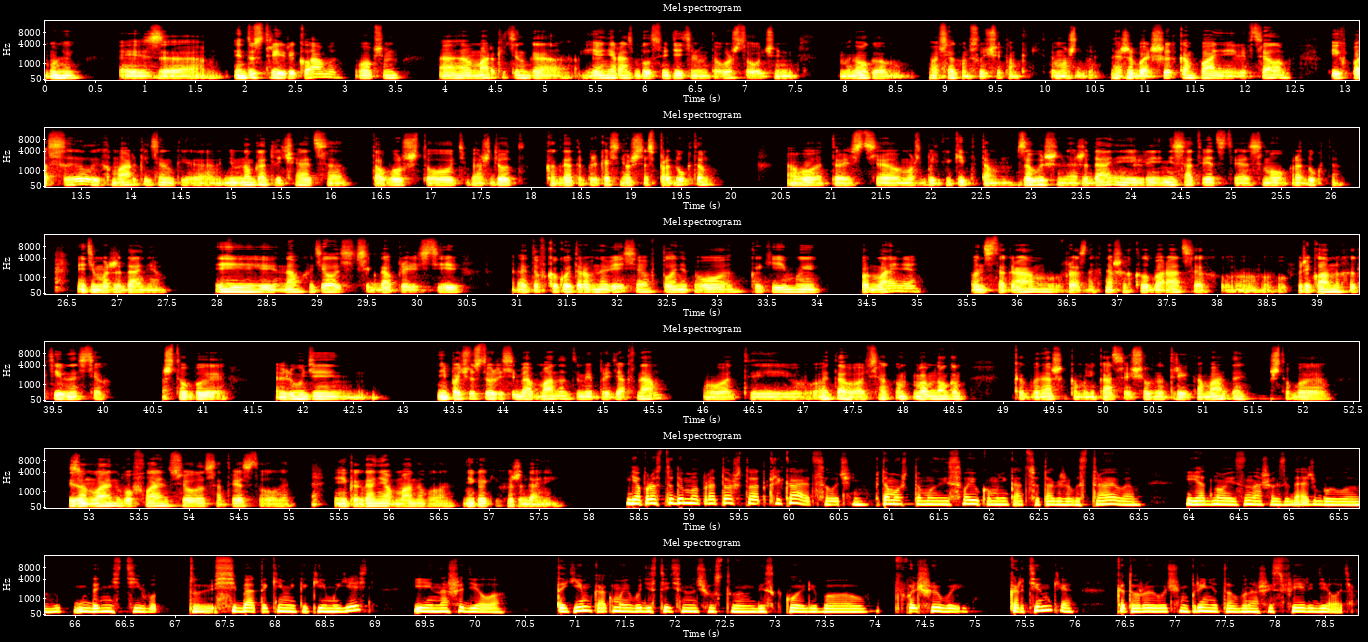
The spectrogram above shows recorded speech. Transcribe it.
мы из э, индустрии рекламы, в общем, э, маркетинга, я не раз был свидетелем того, что очень много, во всяком случае, там каких-то, может быть, даже больших компаний или в целом, их посыл, их маркетинг э, немного отличается от того, что тебя ждет когда ты прикоснешься с продуктом. Вот, то есть, э, может быть, какие-то там завышенные ожидания или несоответствие самого продукта этим ожиданиям. И нам хотелось всегда привести это в какое-то равновесие в плане того, какие мы в онлайне, в Инстаграм, в разных наших коллаборациях, в рекламных активностях, чтобы люди не почувствовали себя обманутыми, придя к нам, вот, и это во всяком, во многом как бы наша коммуникация еще внутри команды, чтобы из онлайн в офлайн все соответствовало и никогда не обманывало никаких ожиданий. Я просто думаю про то, что откликается очень, потому что мы свою коммуникацию также выстраиваем. И одной из наших задач было донести вот себя такими, какие мы есть, и наше дело таким, как мы его действительно чувствуем, без какой-либо фальшивой картинки, которую очень принято в нашей сфере делать.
